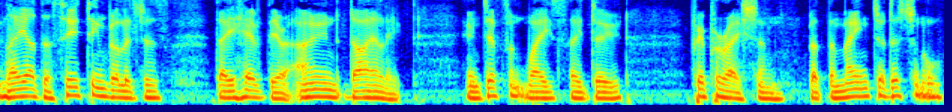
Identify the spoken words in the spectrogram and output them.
They are the 13 villages. They have their own dialect and different ways they do preparation. But the main traditional,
